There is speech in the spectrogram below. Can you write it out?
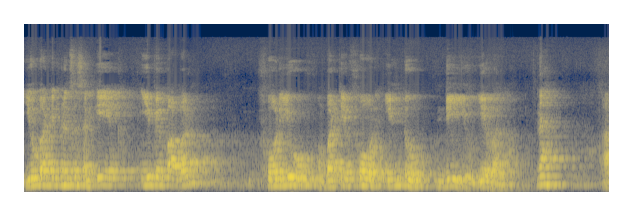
यू का डिफ्रेंसिएशन एक ई पे पावर फोर यू बटे फोर इंटू डी यू ये वाला ना? आ,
